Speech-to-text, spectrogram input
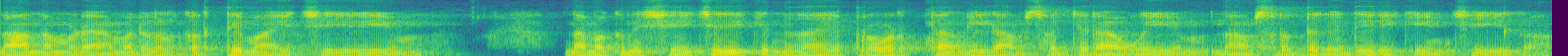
നാം നമ്മുടെ അമലുകൾ കൃത്യമായി ചെയ്യുകയും നമുക്ക് നിശ്ചയിച്ചിരിക്കുന്നതായ പ്രവർത്തനങ്ങളെല്ലാം സജ്ജരാവുകയും നാം ശ്രദ്ധ കേന്ദ്രീകരിക്കുകയും ചെയ്യുക.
